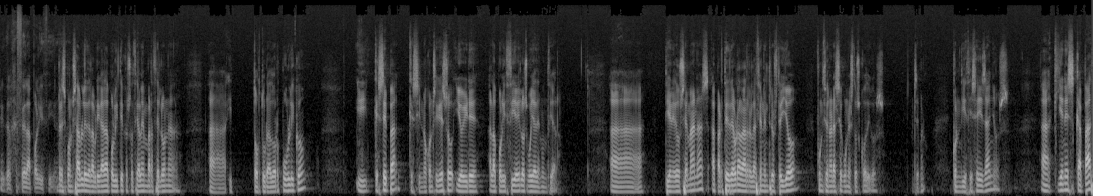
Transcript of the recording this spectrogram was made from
sí, del jefe de la policía, responsable de la Brigada Político-Social en Barcelona y torturador público, y que sepa que si no consigue eso, yo iré a la policía y los voy a denunciar. Ah, tiene dos semanas, a partir de ahora la relación entre usted y yo funcionará según estos códigos. con 16 años, ah, ¿quién es capaz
